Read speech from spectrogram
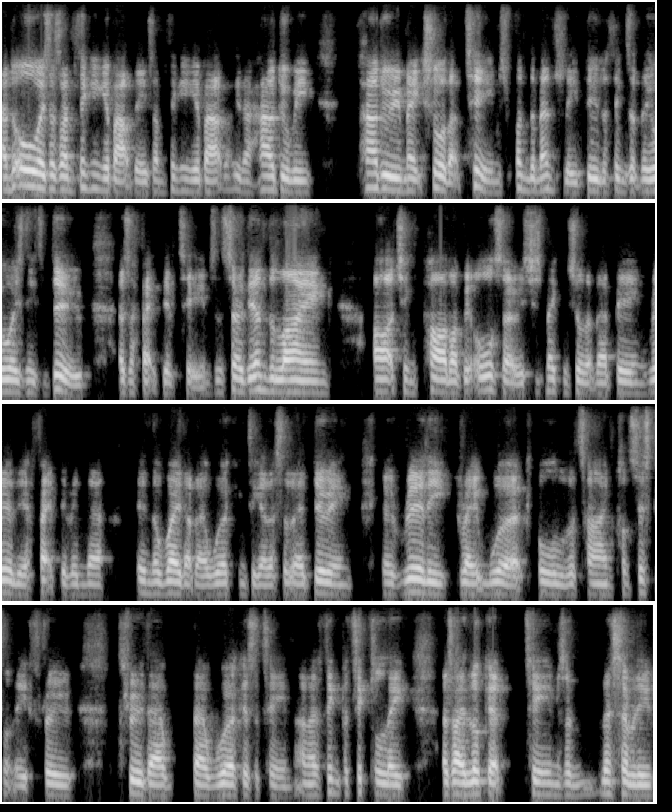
And always as I'm thinking about these, I'm thinking about you know how do we how do we make sure that teams fundamentally do the things that they always need to do as effective teams? And so the underlying arching part of it also is just making sure that they're being really effective in the in the way that they're working together. So they're doing you know, really great work all the time, consistently through through their their work as a team. And I think particularly as I look at teams and necessarily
